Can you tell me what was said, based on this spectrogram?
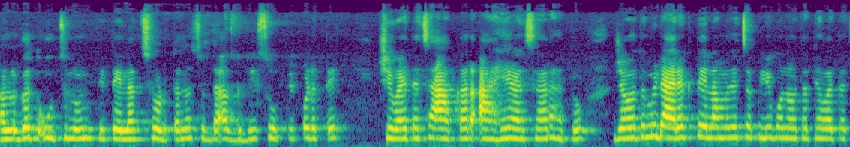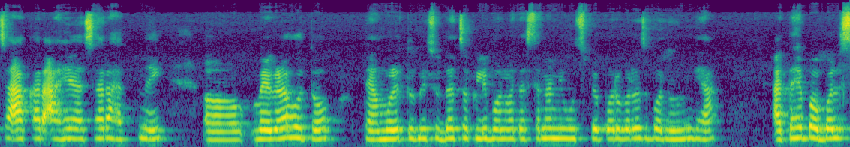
अलगद उचलून ती तेलात सोडताना सुद्धा अगदी सोपी पडते. शिवाय त्याचा आकार आहे असा राहतो. जेव्हा तुम्ही डायरेक्ट तेलामध्ये चकली बनवता तेव्हा त्याचा आकार आहे असा राहत नाही. वेगळा होतो. त्यामुळे तुम्ही सुद्धा चकली बनवत असताना न्यूजपेपरवरच बनवून घ्या. आता हे बबल्स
